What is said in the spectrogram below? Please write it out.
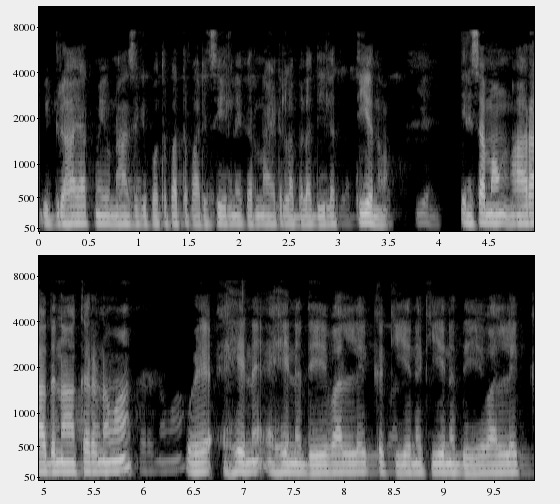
විග්‍රහයක් මේ උන්වහන්සේගේ පොතපත පරිශීලනය කරන අයට ලබලා දීලා තියෙනවා. ඒ නිසා මම ආරාධනා කරනවා ඔය ඇහෙන ඇහෙන දේවල් එක්ක කියන කියන දේවල් එක්ක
